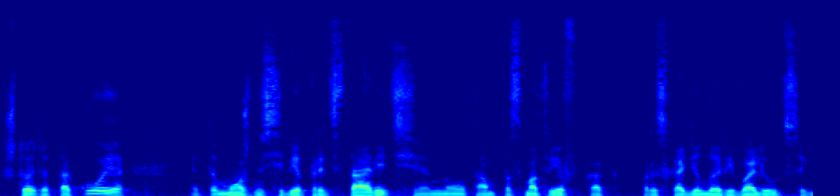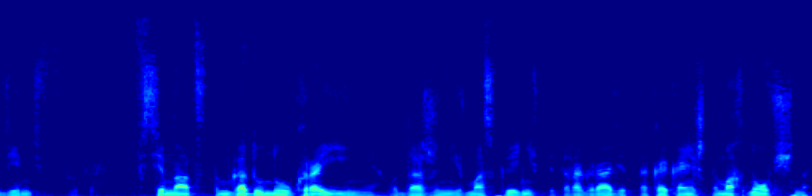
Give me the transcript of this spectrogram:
что это такое? Это можно себе представить, ну, там, посмотрев, как происходила революция где-нибудь в в семнадцатом году на Украине, вот даже не в Москве, не в Петрограде, такая, конечно, махновщина.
